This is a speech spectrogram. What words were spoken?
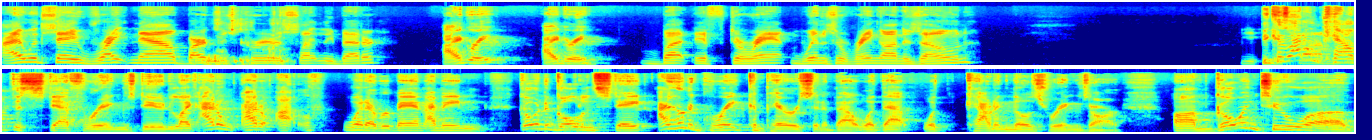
I- would say right now Barkley's career is slightly better. I agree. I agree. But if Durant wins a ring on his own, Because I don't count the Steph rings, dude. Like I don't, I don't, I, whatever, man. I mean, going to Golden State, I heard a great comparison about what that, what counting those rings are. Um, going to, uh,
